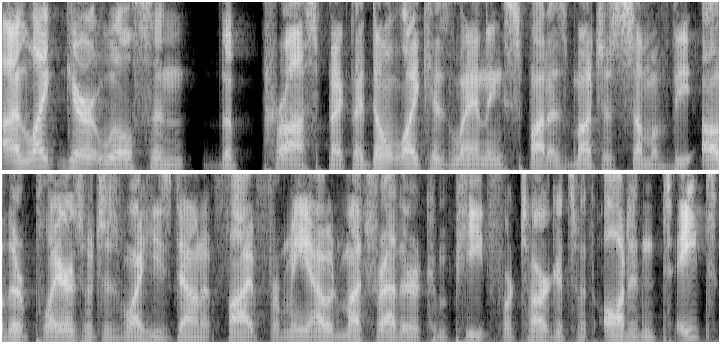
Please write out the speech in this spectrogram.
I, I like Garrett Wilson, the prospect. I don't like his landing spot as much as some of the other players, which is why he's down at five for me. I would much rather compete for targets with Auden Tate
